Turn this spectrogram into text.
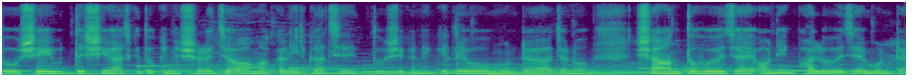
তো সেই উদ্দেশ্যে আজকে দক্ষিণেশ্বরে যাওয়া মা কালীর কাছে। তো সেখানে গেলেও মনটা যেন শান্ত হয়ে যায়, অনেক ভালো হয়ে যায় মনটা।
